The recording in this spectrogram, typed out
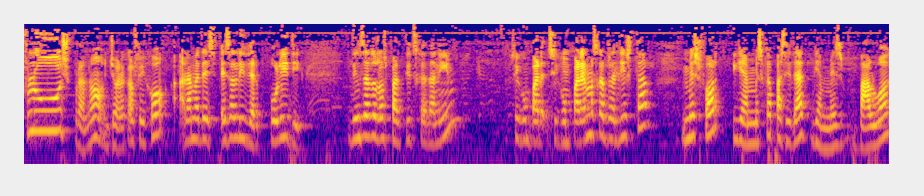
fluix, però no, jo crec que el Feijó ara mateix és el líder polític dins de tots els partits que tenim. Si, compare, si comparem els caps de llista més fort i amb més capacitat i amb més vàlua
